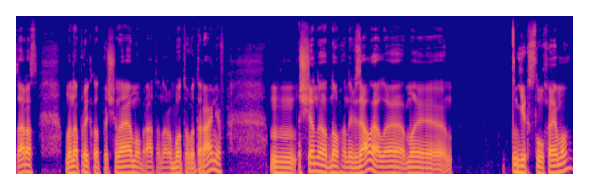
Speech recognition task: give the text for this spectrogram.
Зараз ми, наприклад, починаємо брати на роботу ветеранів. Ще не одного не взяли, але ми їх слухаємо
